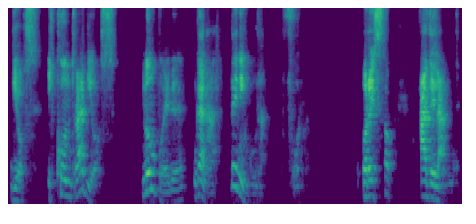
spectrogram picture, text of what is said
Dios. Y contra Dios no puede ganar de ninguna forma. Por eso, adelante.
